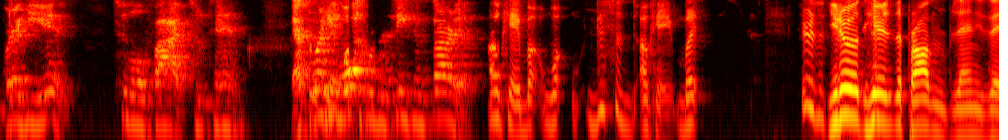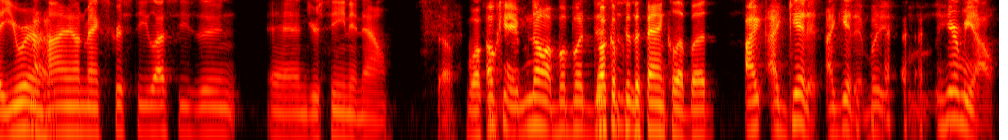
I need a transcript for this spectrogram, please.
where he is 205, 210. That's where he was when the season started. Okay, but what this is okay, but here's the You know, here's the problem, Zen, is that you were Yeah. high on Max Christie last season, and you're seeing it now. So welcome. okay, no, but but this welcome to the fan club, bud. I, I get it. I get it. But hear me out.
